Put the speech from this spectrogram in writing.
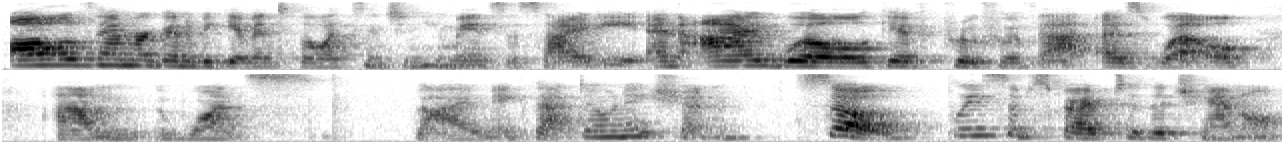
all of them are going to be given to the Lexington Humane Society, and I will give proof of that as well um, once I make that donation. So please subscribe to the channel.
